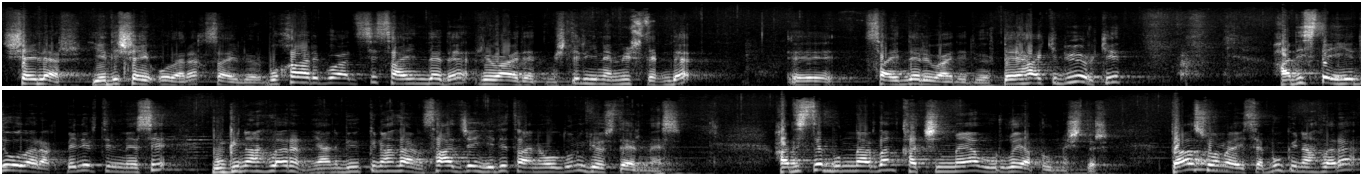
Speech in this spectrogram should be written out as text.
şeyler, yedi şey olarak sayılıyor. Bukhari bu hadisi sayinde de rivayet etmiştir. Yine Müslim'de e, sayinde rivayet ediyor. Beyhaki diyor ki, hadiste yedi olarak belirtilmesi bu günahların, yani büyük günahların sadece yedi tane olduğunu göstermez. Hadiste bunlardan kaçınmaya vurgu yapılmıştır. Daha sonra ise bu günahlara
